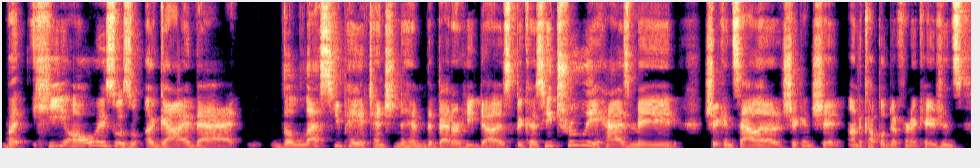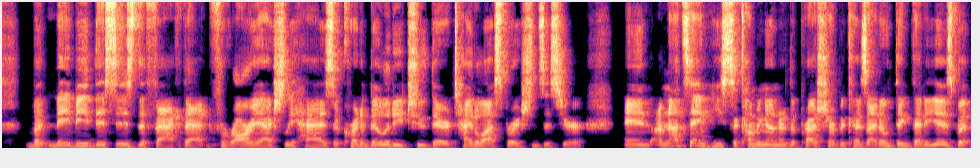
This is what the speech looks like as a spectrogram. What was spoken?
But he always was a guy that the less you pay attention to him, the better he does because he truly has made chicken salad out of chicken shit on a couple different occasions. But maybe this is the fact that Ferrari actually has a credibility to their title aspirations this year. And I'm not saying he's succumbing under the pressure because I don't think that he is, but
